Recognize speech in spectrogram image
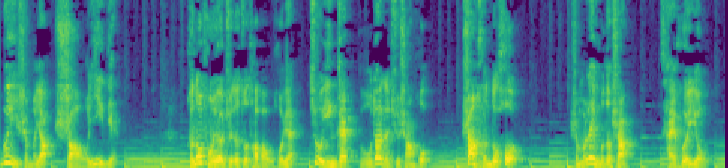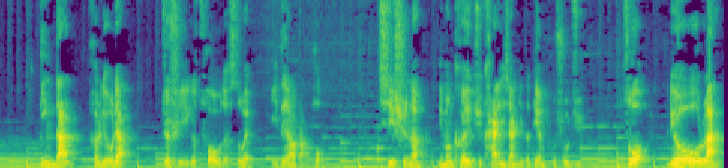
为什么要少一点？很多朋友觉得做淘宝无货源就应该不断的去上货，上很多货，什么类目都上，才会有订单和流量，这是一个错误的思维，一定要打破。其实呢，你们可以去看一下你的店铺数据，做浏览。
